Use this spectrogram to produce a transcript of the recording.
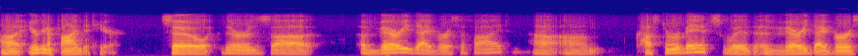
uh, you're going to find it here. So there's uh, a very diversified um, customer base with a very diverse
